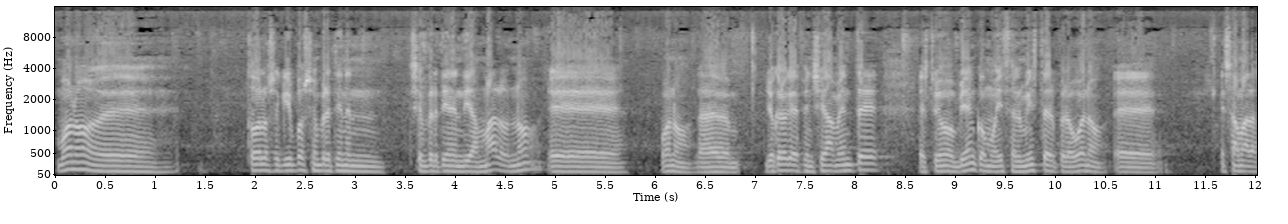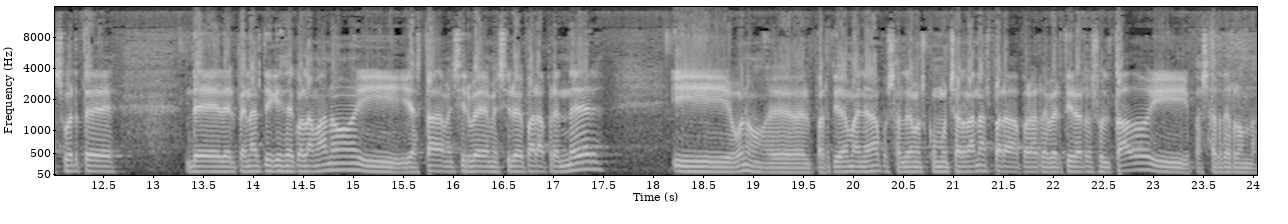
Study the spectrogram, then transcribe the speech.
Bueno, eh, todos los equipos siempre tienen, siempre tienen días malos, ¿no? Eh, bueno, yo creo que defensivamente estuvimos bien, como dice el míster, pero bueno, eh, esa mala suerte del penalti que hice con la mano y ya está, me sirve, me sirve para aprender y bueno, eh, el partido de mañana pues saldremos con muchas ganas para revertir el resultado y pasar de ronda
